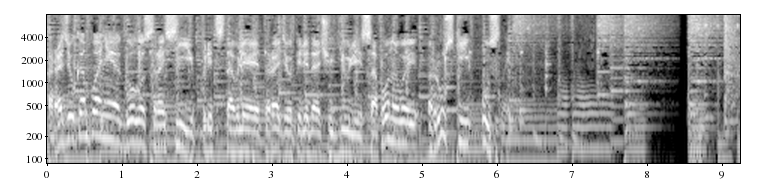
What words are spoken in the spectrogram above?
Радиокомпания «Голос России» представляет радиопередачу Юлии Сафоновой «Русский устный».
